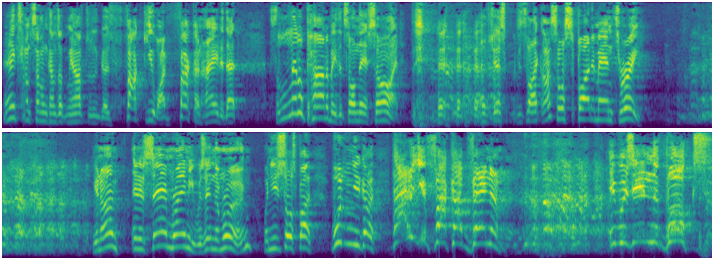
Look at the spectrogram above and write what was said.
And anytime someone comes up to me afterwards and goes, fuck you, I fucking hated that, it's a little part of me that's on their side. I've just, it's like, I saw Spider Man 3. You know, and if Sam Raimi was in the room when you saw Spider, wouldn't you go, How did you fuck up Venom? It was in the books.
